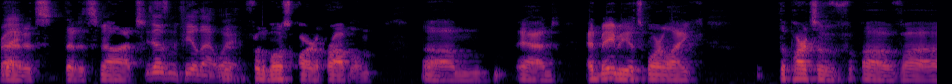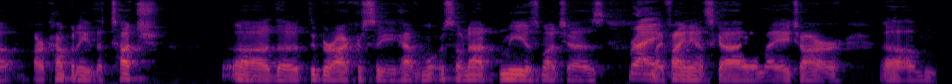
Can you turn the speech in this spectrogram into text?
right. that it's that it's not It doesn't feel that way. for the most part a problem um, and and maybe it's more like the parts of of uh, our company that touch uh, the the bureaucracy have more so not me as much as Right. my finance guy and my HR um,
